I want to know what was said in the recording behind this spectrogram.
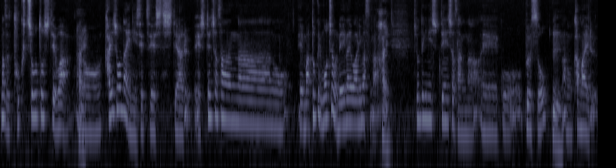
まず特徴としては、はい、あの会場内に設営してある、え出店者さんがあの、えまあ、特にもちろん例外はありますが、はい基本的に出店者さんが、えー、こうブースを、うん、あの構える、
